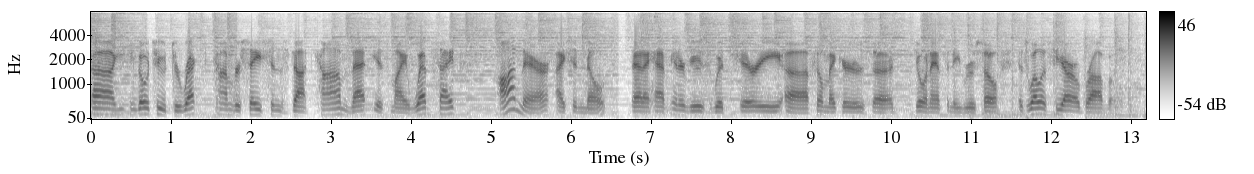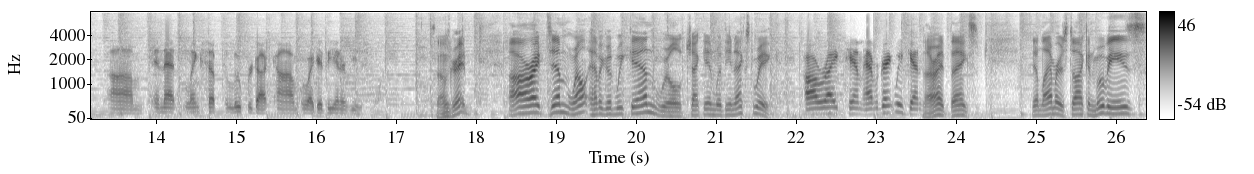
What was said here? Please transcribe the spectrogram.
Uh, you can go to directconversations.com. That is my website. On there, I should note that I have interviews with cherry uh, filmmakers, uh, Joe and Anthony Russo, as well as Ciara Bravo. Um, and that links up to looper.com, who I did the interviews for. Sounds great. All right, Tim. Well, have a good weekend. We'll check in with you next week. All right, Tim. Have a great weekend. All right, thanks. Tim Lammers talking movies.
